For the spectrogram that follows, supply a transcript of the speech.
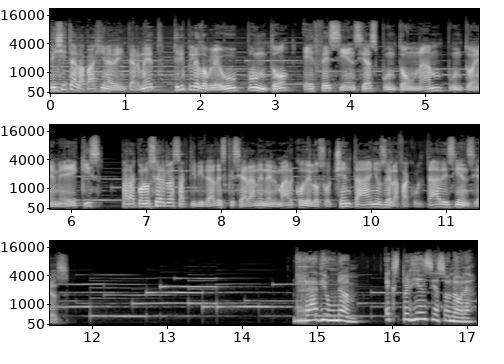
Visita la página de internet www.fciencias.unam.mx para conocer las actividades que se harán en el marco de los 80 años de la Facultad de Ciencias. Radio UNAM, Experiencia Sonora.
